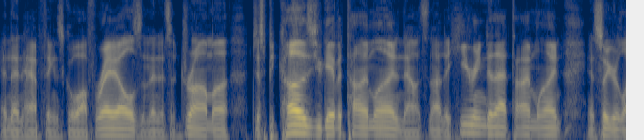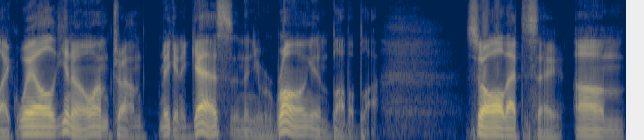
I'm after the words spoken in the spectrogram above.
and then have things go off rails, and then it's a drama just because you gave a timeline, and now it's not adhering to that timeline, and so you're like, well, you know, I'm, trying, I'm making a guess, and then you were wrong, and blah blah blah. So all that to say, um,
